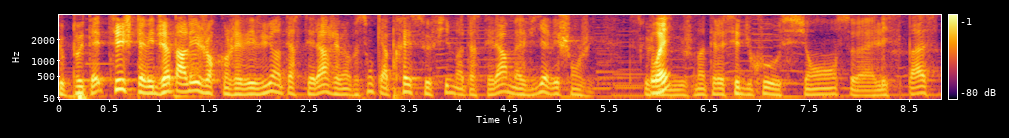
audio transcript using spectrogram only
que peut-être, tu sais, je t'avais déjà parlé, genre quand j'avais vu Interstellar, j'avais l'impression qu'après ce film Interstellar, ma vie avait changé. Parce que je Ouais. m'intéressais du coup aux sciences, à l'espace.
